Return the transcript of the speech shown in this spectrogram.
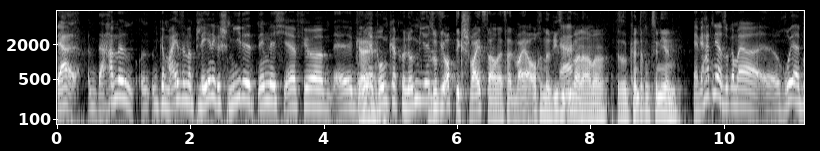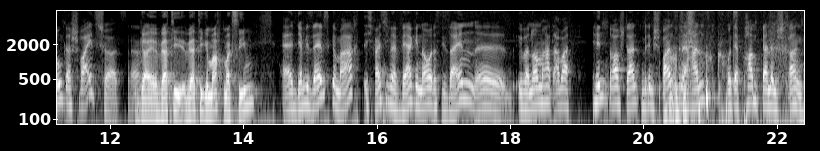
der, da haben wir gemeinsame Pläne geschmiedet, nämlich äh, für äh. Royal Bunker Kolumbien. So wie Optik Schweiz damals, halt, war ja auch eine riesen Ja. Übernahme. Also könnte funktionieren. ja, wir hatten ja sogar mal äh, Royal Bunker Schweiz Shirts. Ne? Geil. Wer hat die, wer hat die gemacht, Maxim? Äh, die haben wir selbst gemacht. Ich weiß nicht mehr, wer genau das Design äh, übernommen hat, aber hinten drauf stand mit dem Schwanz in der Hand und der Pumpgun im Schrank.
